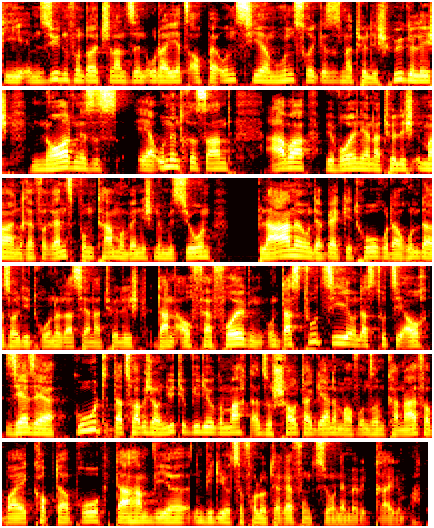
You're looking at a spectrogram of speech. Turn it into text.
die im Süden von Deutschland sind oder jetzt auch bei uns hier im Hunsrück ist es natürlich hügelig. Im Norden ist es eher uninteressant, aber wir wollen ja natürlich immer einen Referenzpunkt haben und wenn ich eine Mission plane und der Berg geht hoch oder runter, soll die Drohne das ja natürlich dann auch verfolgen. Und das tut sie und das tut sie auch sehr, sehr gut. Dazu habe ich auch ein YouTube-Video gemacht, also schaut da gerne mal auf unserem Kanal vorbei, Copter Pro. Da haben wir ein Video zur Follow-Terrain-Funktion der Mavic 3 gemacht.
